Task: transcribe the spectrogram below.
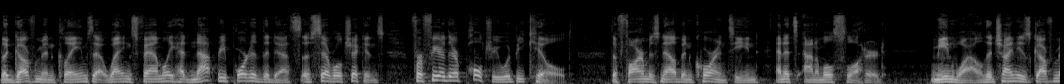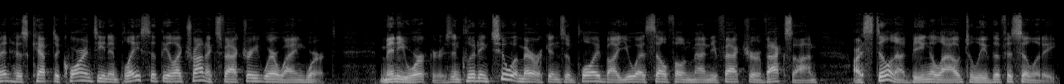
The government claims that Wang's family had not reported the deaths of several chickens for fear their poultry would be killed. The farm has now been quarantined and its animals slaughtered. Meanwhile, the Chinese government has kept a quarantine in place at the electronics factory where Wang worked. Many workers, including two Americans employed by U.S. cell phone manufacturer Vaxon, are still not being allowed to leave the facility.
